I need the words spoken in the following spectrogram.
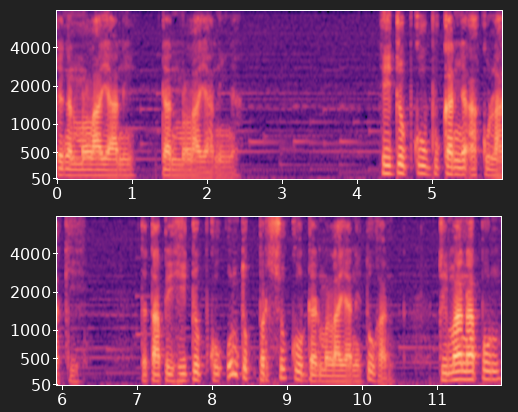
dengan melayani dan melayaninya. Hidupku bukannya aku lagi, tetapi hidupku untuk bersyukur dan melayani Tuhan di mana pun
